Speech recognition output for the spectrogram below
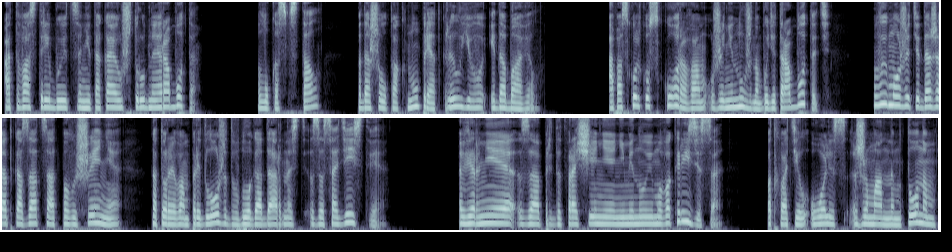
«От вас требуется не такая уж трудная работа». Лукас встал, подошел к окну, приоткрыл его и добавил. «А поскольку скоро вам уже не нужно будет работать, вы можете даже отказаться от повышения, которое вам предложат в благодарность за содействие. Вернее, за предотвращение неминуемого кризиса», подхватил Олис жеманным тоном,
